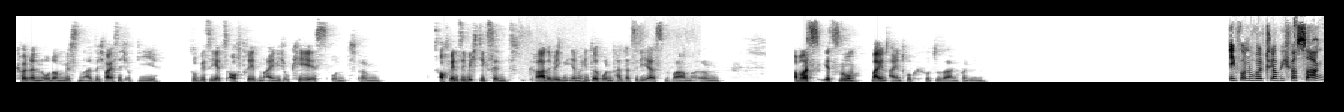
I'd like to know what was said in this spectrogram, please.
können oder müssen. Also ich weiß nicht, ob die, so wie sie jetzt auftreten, eigentlich okay ist und ähm, auch wenn sie wichtig sind, gerade wegen ihrem Hintergrund halt, dass sie die Ersten waren. Ähm, aber was jetzt nur mein Eindruck sozusagen von ihnen. Yvonne wollte, glaube ich, was sagen.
